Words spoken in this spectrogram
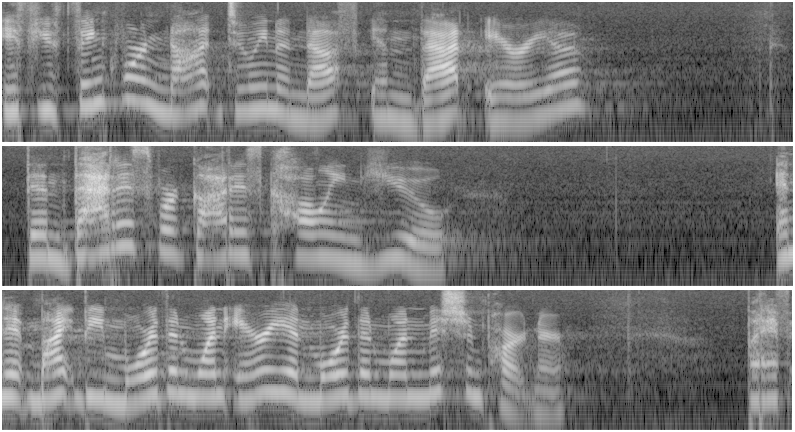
If you think we're not doing enough in that area, then that is where God is calling you. And it might be more than one area and more than one mission partner. But if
